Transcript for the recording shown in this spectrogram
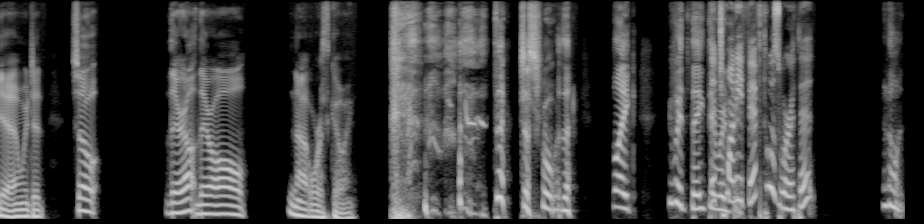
Yeah, and we did. So they're all they're all not worth going. they're just like you would think they The 25th was worth it. you know,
